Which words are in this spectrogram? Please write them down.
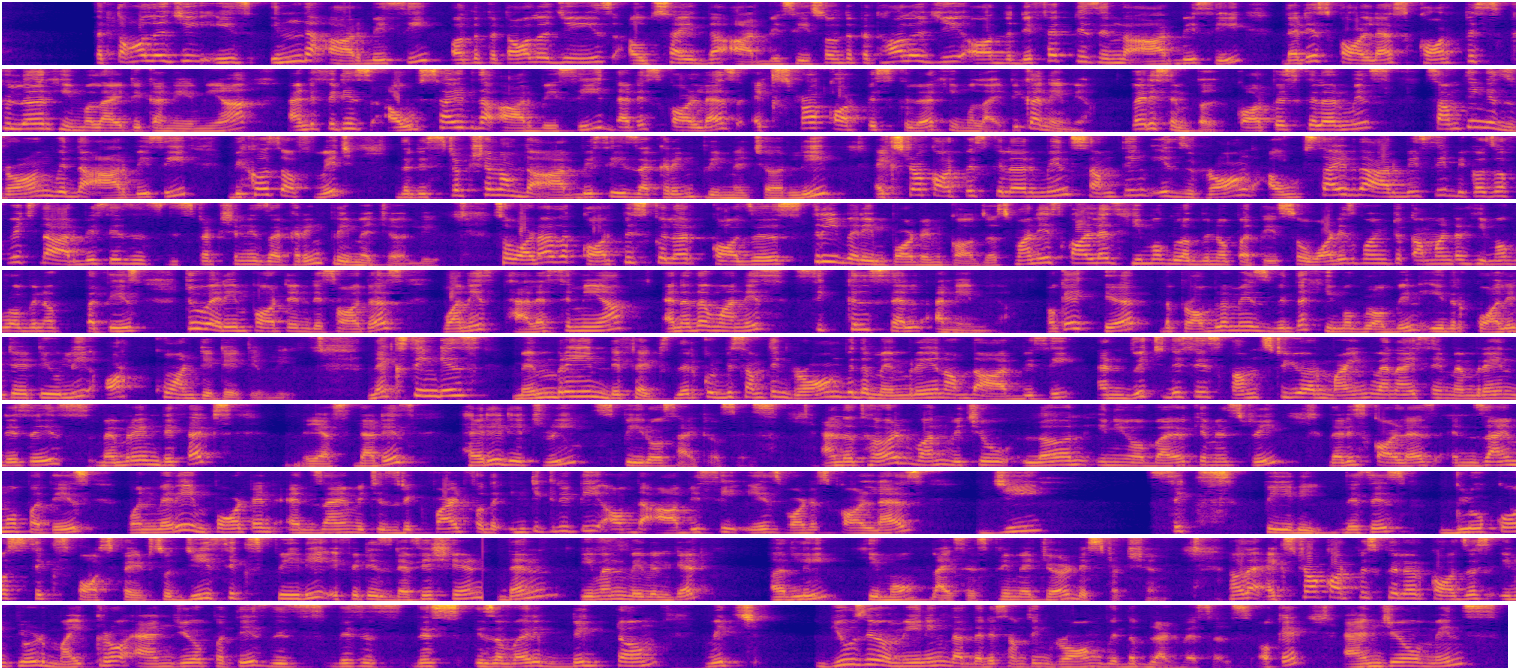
pathology is in the RBC or the pathology is outside the RBC. So the pathology or the defect is in the RBC that is called as corpuscular hemolytic anemia and if it is outside the RBC that is called as extracorpuscular hemolytic anemia. Very simple. Corpuscular means something is wrong with the RBC because of which the destruction of the RBC is occurring prematurely. Extracorpuscular means something is wrong outside the RBC because of which the RBC's destruction is occurring prematurely. So what are the corpuscular causes? Three very important causes. One is called as hemoglobinopathies. So what is going to come under hemoglobinopathies? Two very important disorders. One is thalassemia. Another one is sickle cell anemia okay here the problem is with the hemoglobin either qualitatively or quantitatively. Next thing is membrane defects. There could be something wrong with the membrane of the rbc and which disease comes to your mind when i say membrane disease membrane defects? Yes that is hereditary spherocytosis and the third one which you learn in your biochemistry that is called as enzymopathies. One very important enzyme which is required for the integrity of the rbc is what is called as G6PD. This is glucose 6 phosphate. So G6PD, if it is deficient, then even we will get early hemolysis, premature destruction. Now the extracorpuscular causes include microangiopathies. This, this, is, this is a very big term which gives you a meaning that there is something wrong with the blood vessels. Okay, angio means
